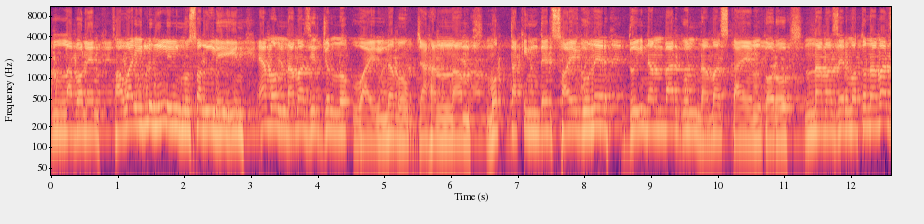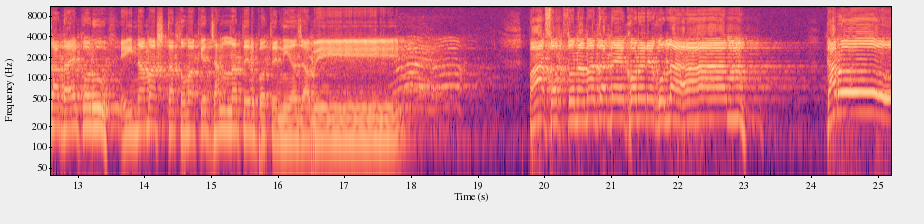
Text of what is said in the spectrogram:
আল্লাহ বলেন লিল এমন নামাজের জন্য ওয়াইল নামক জাহান্নাম। মুত্তাকিনদের ছয় গুণের দুই নাম্বার গুণ নামাজ কায়েম করো। নামাজের মতো নামাজ আদায় করো, এই নামাজটা তোমাকে জান্নাতের পথে নিয়ে যাবে। পাঁচ অক্ত নামাজ আদায় করে রে গোলাম। কারণ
